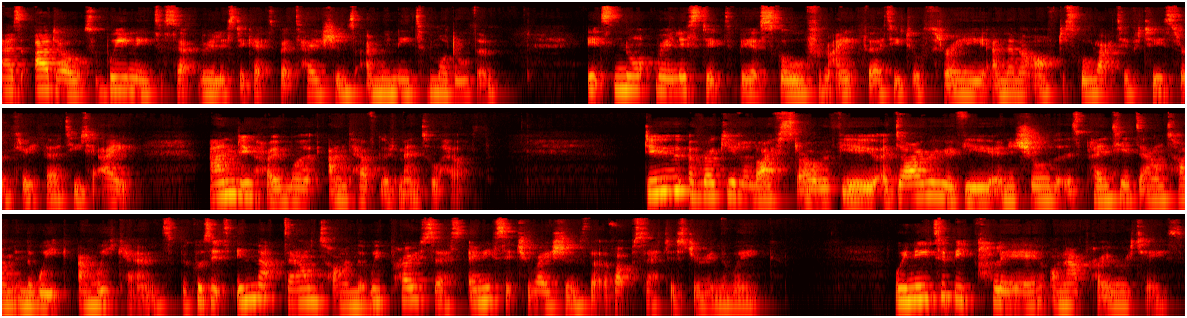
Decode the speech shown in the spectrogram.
As adults, we need to set realistic expectations and we need to model them. It's not realistic to be at school from 8:30 till 3 and then at after school activities from 3:30 to 8 and do homework and have good mental health. Do a regular lifestyle review, a diary review, and ensure that there's plenty of downtime in the week and weekends because it's in that downtime that we process any situations that have upset us during the week. We need to be clear on our priorities.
